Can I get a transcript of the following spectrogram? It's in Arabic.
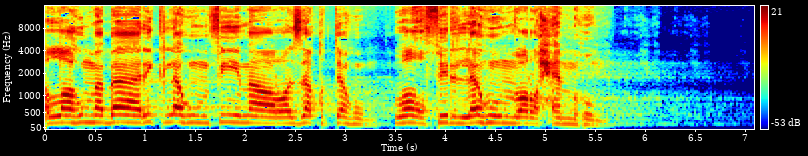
اللهم بارك لهم فيما رزقتهم واغفر لهم وارحمهم.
